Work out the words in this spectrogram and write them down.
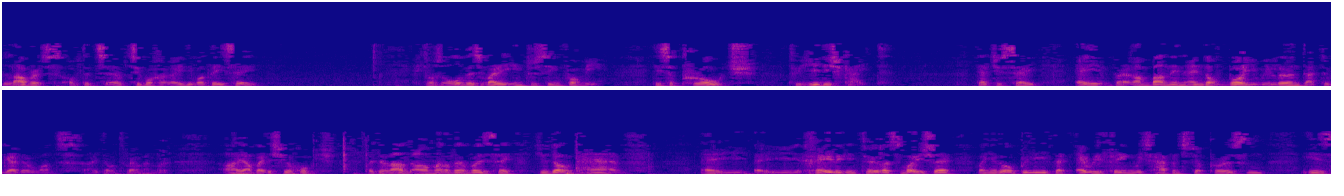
lovers of the Tzibur Haredi, what they say. It was always very interesting for me, this approach to Yiddishkeit. That you say, Ramban in End of Boy, we learned that together once, I don't remember. Ah, yeah, by the Shir. But the Ramban of Boy say, you don't have a, a chelik in Toras Moshe when you don't believe that everything which happens to a person is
